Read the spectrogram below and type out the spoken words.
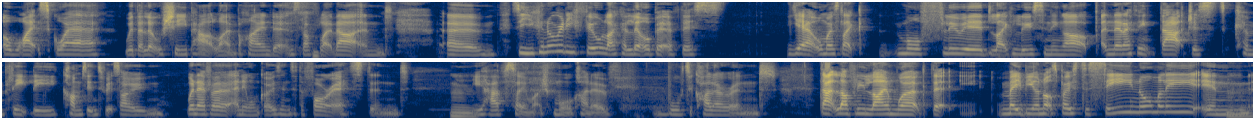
a white square with a little sheep outline behind it and stuff like that and um, so you can already feel like a little bit of this yeah almost like more fluid like loosening up and then i think that just completely comes into its own whenever anyone goes into the forest and mm. you have so much more kind of watercolor and that lovely line work that maybe you're not supposed to see normally in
